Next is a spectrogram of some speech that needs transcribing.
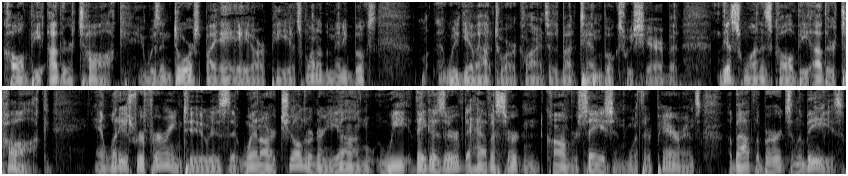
called The Other Talk. It was endorsed by AARP. It's one of the many books that we give out to our clients. There's about 10 books we share, but this one is called The Other Talk. And what he's referring to is that when our children are young, we they deserve to have a certain conversation with their parents about the birds and the bees.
